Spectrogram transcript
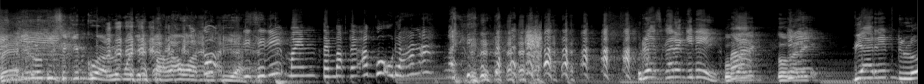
tadi lu bisikin gue, lu mau jadi pahlawan buat dia. Di sini main tembak-tembak, ah gue udahan ah. Udah sekarang gini, Gua Mbak. balik, gua ini balik. Biarin dulu,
